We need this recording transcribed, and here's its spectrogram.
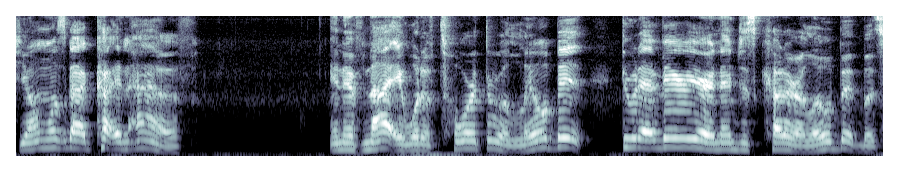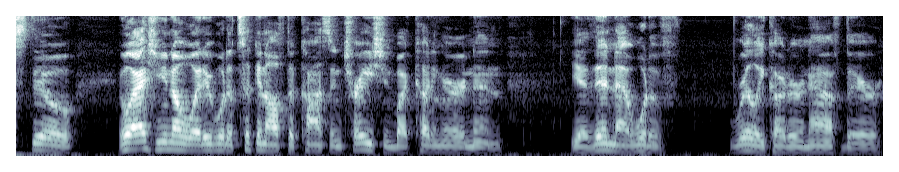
She almost got cut in half. And if not, it would have tore through a little bit through that barrier and then just cut her a little bit, but still. Well, actually, you know what? It would have taken off the concentration by cutting her, and then, yeah, then that would have really cut her in half there.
